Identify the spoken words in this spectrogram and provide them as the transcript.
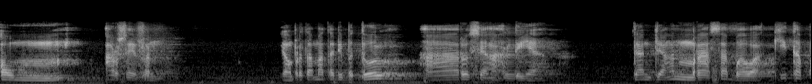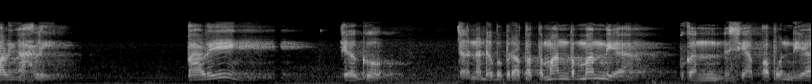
Om R7. Yang pertama tadi betul harus yang ahlinya. Dan jangan merasa bahwa kita paling ahli. Paling jago. Dan ada beberapa teman-teman ya, bukan siapa pun dia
